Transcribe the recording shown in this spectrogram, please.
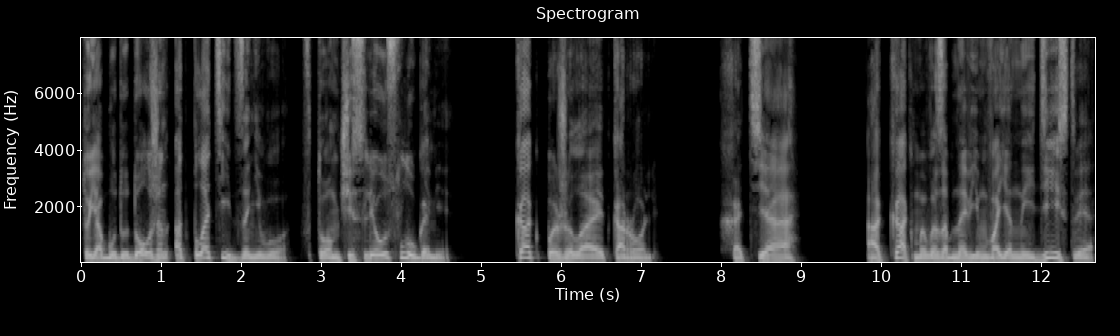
то я буду должен отплатить за него, в том числе услугами. Как пожелает король. Хотя... А как мы возобновим военные действия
